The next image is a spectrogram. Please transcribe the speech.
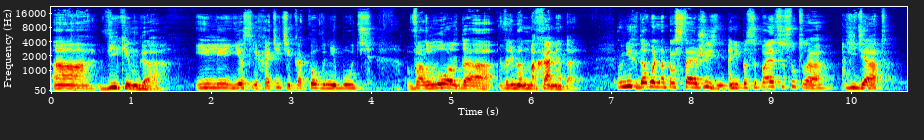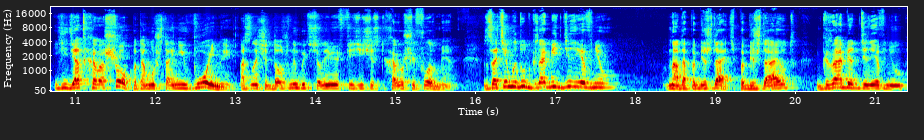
а, викинга или, если хотите, какого-нибудь варлорда времен Мохаммеда. У них довольно простая жизнь. Они просыпаются с утра, едят, едят хорошо, потому что они воины, а значит должны быть все время в физически хорошей форме. Затем идут грабить деревню, Надо побеждать. Побеждают, грабят деревню,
